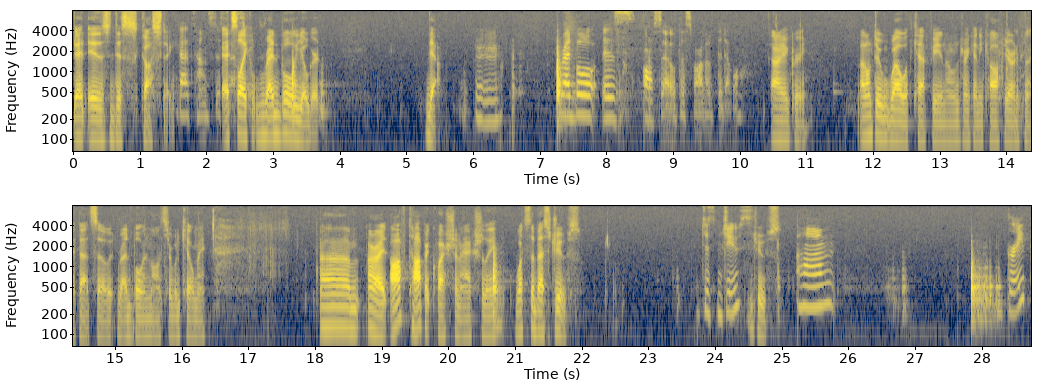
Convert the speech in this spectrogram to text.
it is disgusting. That sounds disgusting. It's like Red Bull yogurt. Yeah. Red Bull is also the spawn of the devil. I agree. I don't do well with caffeine. I don't drink any coffee or anything like that, so Red Bull and Monster would kill me. Um, all right, off topic question actually. What's the best juice? Just juice. Juice. Um, grape.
